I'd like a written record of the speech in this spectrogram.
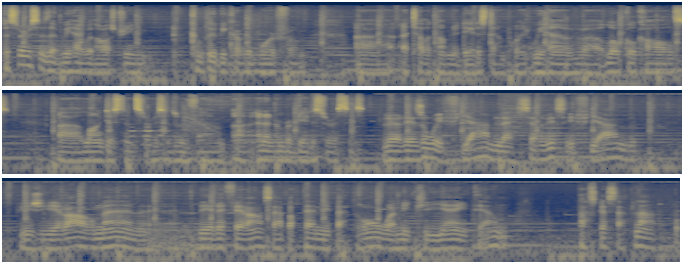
The services that we have with Allstream completely cover the board from uh, a telecom and a data standpoint. We have uh, local calls, long distance services with them, uh, and a number of data services. Le réseau est fiable, le service est fiable, puis j'ai rarement euh, des références à apporter à mes patrons ou à mes clients internes parce que ça plante pas.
